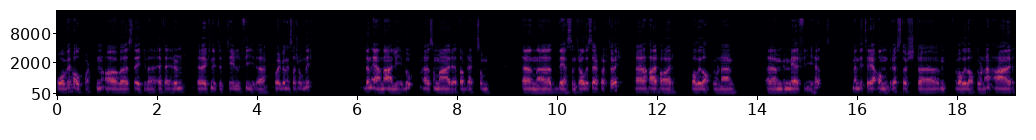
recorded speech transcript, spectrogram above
over halvparten av stakede Ethereum Eh, knyttet til fire organisasjoner. Den ene er Lido, eh, som er etablert som en eh, desentralisert aktør. Her har validatorene mer frihet. Men de tre andre største validatorene er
